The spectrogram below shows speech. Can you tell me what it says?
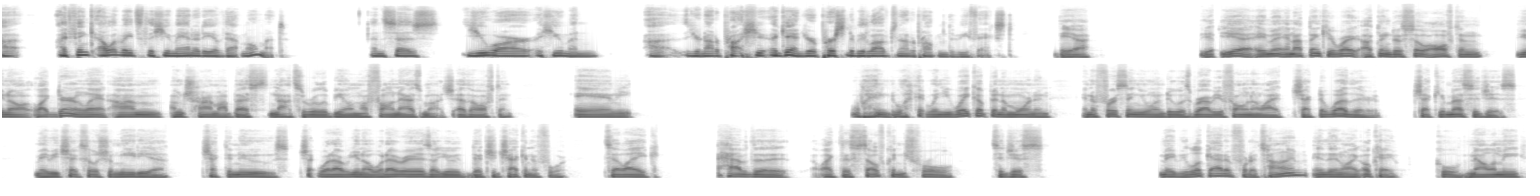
uh, i think elevates the humanity of that moment and says you are a human uh, you're not a pro again you're a person to be loved not a problem to be fixed yeah yeah, yeah, amen. And I think you're right. I think there's so often, you know, like during Lent, I'm I'm trying my best not to really be on my phone as much as often. And when when you wake up in the morning and the first thing you want to do is grab your phone and like check the weather, check your messages, maybe check social media, check the news, check whatever, you know, whatever it is that you that you're checking it for. To like have the like the self-control to just maybe look at it for the time and then like, okay, cool. Now let me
